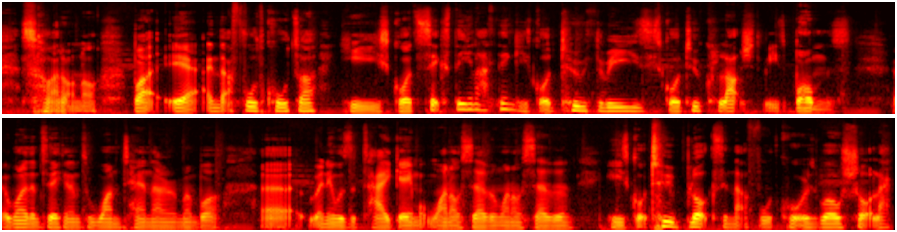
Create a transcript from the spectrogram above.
so I don't know. But yeah, in that fourth quarter, he scored 16, I think. He scored two threes. He scored two clutch threes, bombs. Uh, one of them taking him to 110, I remember. Uh, when it was a tie game at 107, 107. He's got two blocks in that fourth quarter as well. Shot like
